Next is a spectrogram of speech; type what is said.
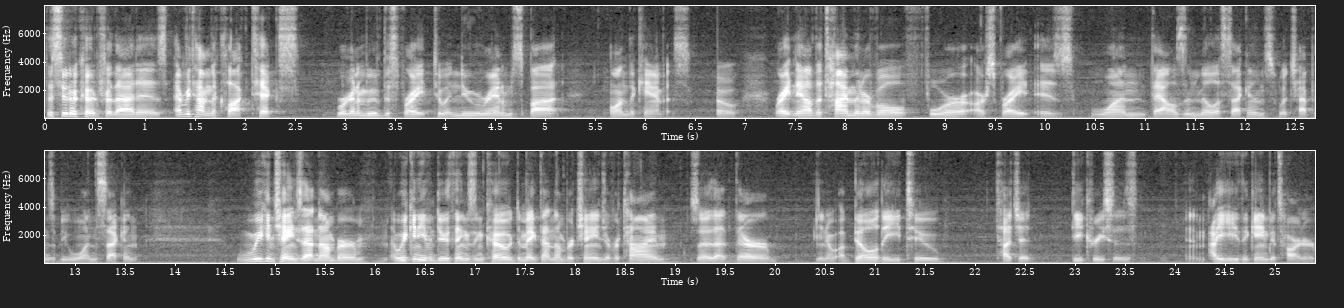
The pseudocode for that is every time the clock ticks, we're going to move the sprite to a new random spot on the canvas. So right now the time interval for our sprite is 1000 milliseconds, which happens to be one second. We can change that number. We can even do things in code to make that number change over time so that their you know, ability to touch it decreases, i.e. the game gets harder.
